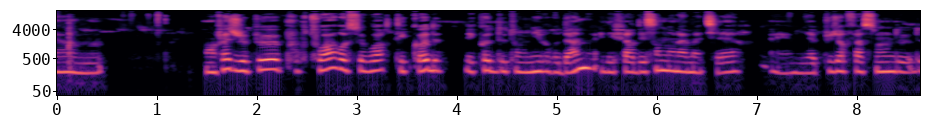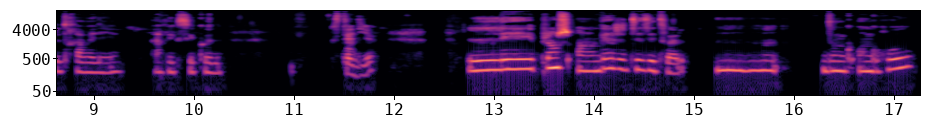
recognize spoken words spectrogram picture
Euh, en fait, je peux pour toi recevoir tes codes, les codes de ton livre d'âme, et les faire descendre dans la matière. Et il y a plusieurs façons de, de travailler avec ces codes. C'est-à-dire? Les planches en langage des étoiles. Donc en gros,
